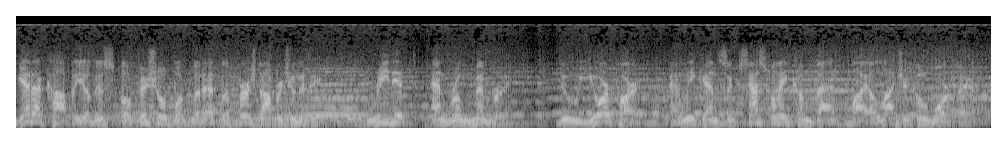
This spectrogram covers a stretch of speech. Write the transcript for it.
Get a copy of this official booklet at the first opportunity. Read it and remember it. Do your part, and we can successfully combat biological warfare.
